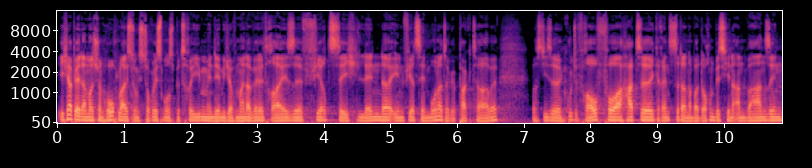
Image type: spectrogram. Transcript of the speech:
Ich habe ja damals schon Hochleistungstourismus betrieben, indem ich auf meiner Weltreise 40 Länder in 14 Monate gepackt habe. Was diese gute Frau vorhatte, grenzte dann aber doch ein bisschen an Wahnsinn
